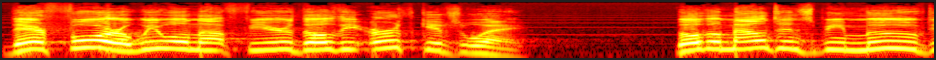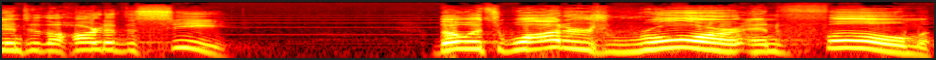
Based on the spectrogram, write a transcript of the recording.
Therefore, we will not fear, though the earth gives way, though the mountains be moved into the heart of the sea, though its waters roar and foam,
